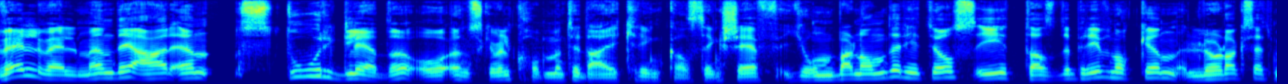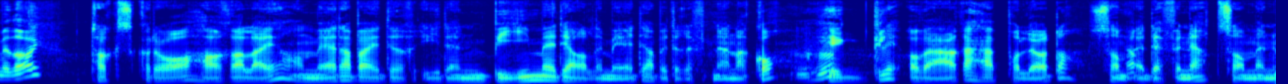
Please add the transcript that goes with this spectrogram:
Vel, vel, men det er en stor glede å ønske velkommen til deg, kringkastingssjef Jon Bernander, hit til oss i Tas de Priv nok en lørdags ettermiddag. Takk skal du ha, Harald Eia, medarbeider i den bimediale mediebedriften NRK. Hyggelig å være her på lørdag, som er definert som en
